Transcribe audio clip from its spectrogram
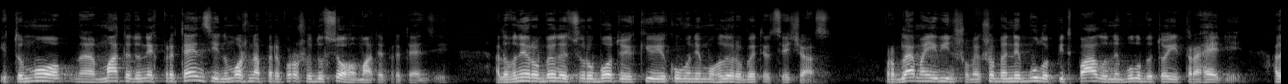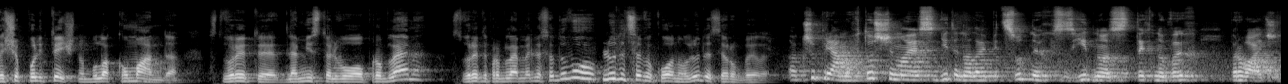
І тому е, мати до них претензії, ну можна, перепрошую, до всього мати претензії. Але вони робили цю роботу, яку яку вони могли робити в цей час. Проблема є в іншому. Якщо б не було підпалу, не було б тої трагедії. Але якщо політично була команда створити для міста Львова проблеми, створити проблеми для садового, люди це виконували, люди це робили. А якщо прямо хто ще має сидіти на лаві підсудних згідно з тих нових проваджень?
